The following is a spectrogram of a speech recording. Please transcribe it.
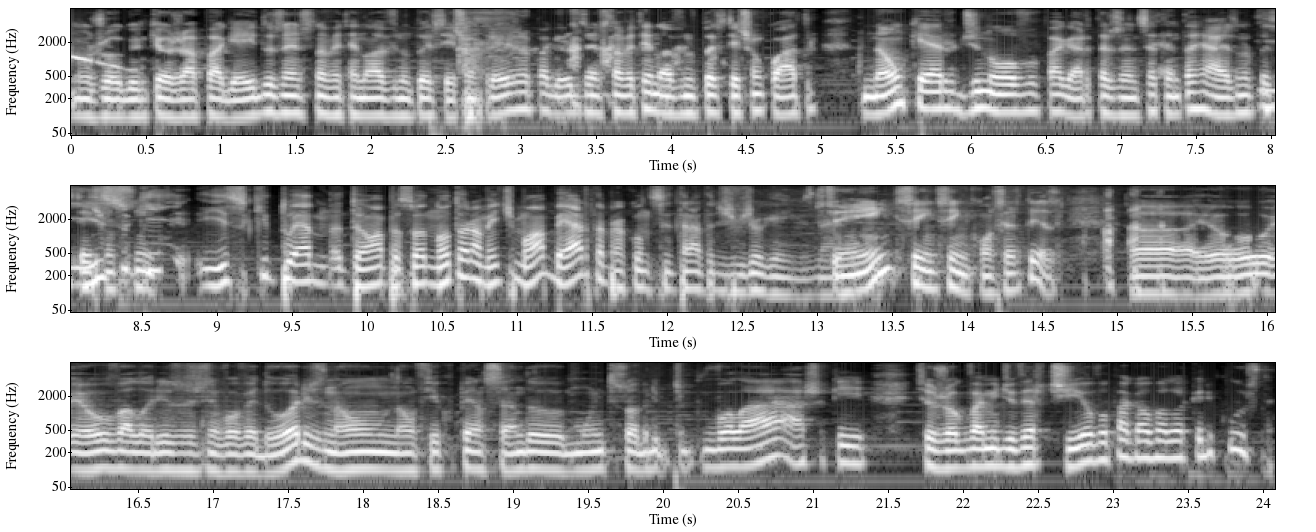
Num jogo em que eu já paguei 299 no PlayStation 3, já paguei 299 no PlayStation 4. Não quero de novo pagar 370 reais no PlayStation isso 5. Que, isso que tu é, tu é uma pessoa notoriamente mão aberta para quando se trata de videogames, né? Sim, sim, sim, com certeza. uh, eu, eu valorizo os desenvolvedores, não, não fico pensando muito sobre. Tipo, vou lá, acho que se o jogo vai me divertir, eu vou pagar o valor que ele custa.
